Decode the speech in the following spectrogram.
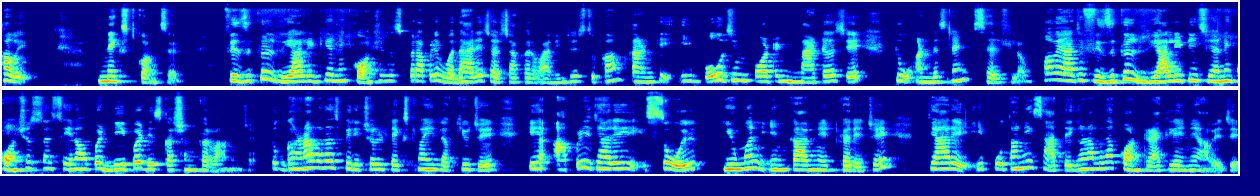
હવે નેક્સ્ટ કોન્સેપ્ટ ફિઝિકલ રિયાલિટી અને કોન્શિયસનેસ પર આપણે વધારે ચર્ચા કરવાની છે. શું કામ? કારણ કે એ બહુ જ ઇમ્પોર્ટન્ટ મેટર છે ટુ અન્ડરસ્ટેન્ડ સેલ્ફ લવ હવે આજે ફિઝિકલ રિયાલિટી છે અને કોન્શિયસનેસ એના ઉપર ડીપર ડિસ્કશન કરવાનું છે. તો ઘણા બધા સ્પિરિચ્યુઅલ ટેક્સ્ટમાં એ લખ્યું છે કે આપણે જ્યારે સોલ હ્યુમન ઇન્કાર્નેટ કરે છે ત્યારે એ પોતાની સાથે ઘણા બધા કોન્ટ્રાક્ટ લઈને આવે છે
